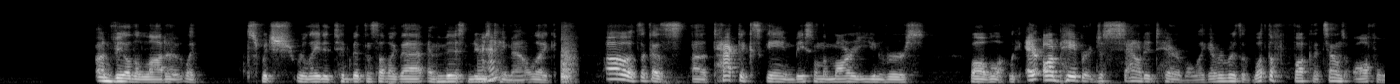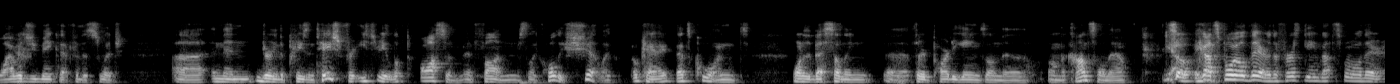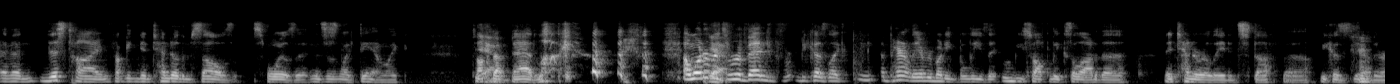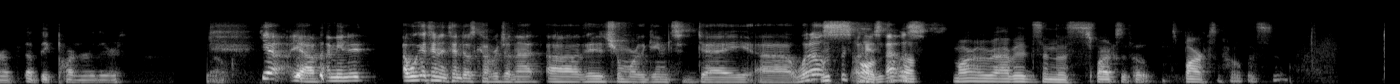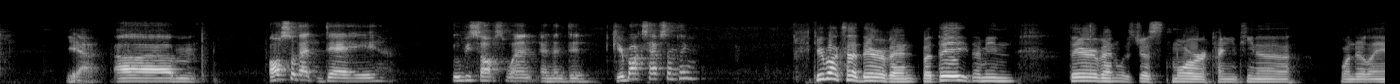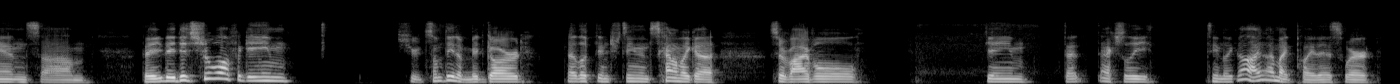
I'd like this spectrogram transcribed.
unveiled a lot of like Switch related tidbits and stuff like that, and this news Mhm. came out like, oh, it's like a tactics game based on the Mario universe. Blah, blah blah. Like on paper, it just sounded terrible. Like everybody's like, "What the fuck? That sounds awful. Why would you make that for the Switch?" Uh, and then during the presentation for E3, it looked awesome and fun. It was like, holy shit! Like, okay, that's cool. And it's one of the best-selling uh, third-party games on the on the console now. Yeah. So it got spoiled there. The first game got spoiled there, and then this time, fucking Nintendo themselves spoils it, and it's just like, damn, like, talk Yeah. about bad luck. I wonder if Yeah. it's revenge for, because, like, apparently everybody believes that Ubisoft leaks a lot of the Nintendo-related stuff uh, because you know they're a, a big partner of theirs. Yeah, yeah. I mean, it, I will get to Nintendo's coverage on that. Uh, they did show more of the game today. Uh, what else? what's it Okay, called? so that Uh, was Mario Rabbids and the Sparks of hope. Sparks of Hope. Is, yeah. Um, also that day, Ubisoft's went, and then did Gearbox have something? Gearbox had their event, but they, I mean, their event was just more Tiny Tina Wonderlands. Um, they they did show off a game, shoot, something of Midgard that looked interesting. It's kind of like a survival game that actually seemed like, oh, I, I might play this, where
